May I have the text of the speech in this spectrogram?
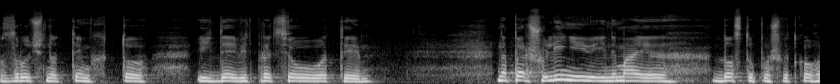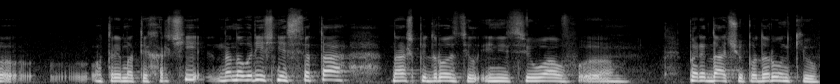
зручно тим, хто йде відпрацьовувати на першу лінію і не має доступу швидкого отримати харчі. На новорічні свята наш підрозділ ініціював е, передачу подарунків,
